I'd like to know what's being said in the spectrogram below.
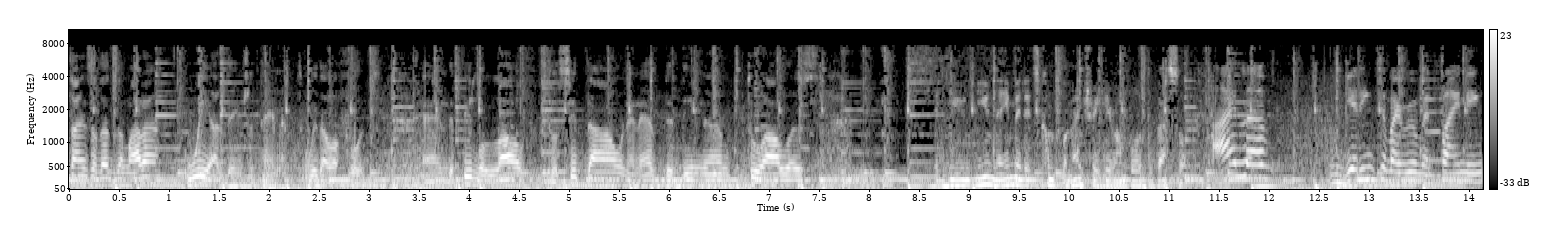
sometimes it doesn't matter. We are the entertainment with our food. And the people love to sit down and have the dinner two hours. You, you name it, it's complimentary here on board the vessel. I love getting to my room and finding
